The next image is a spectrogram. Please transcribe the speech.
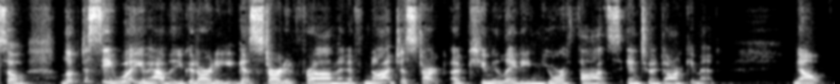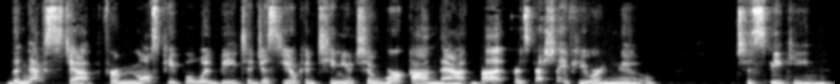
So look to see what you have that you could already get started from. And if not, just start accumulating your thoughts into a document. Now, the next step for most people would be to just, you know, continue to work on that. But especially if you are new to speaking,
